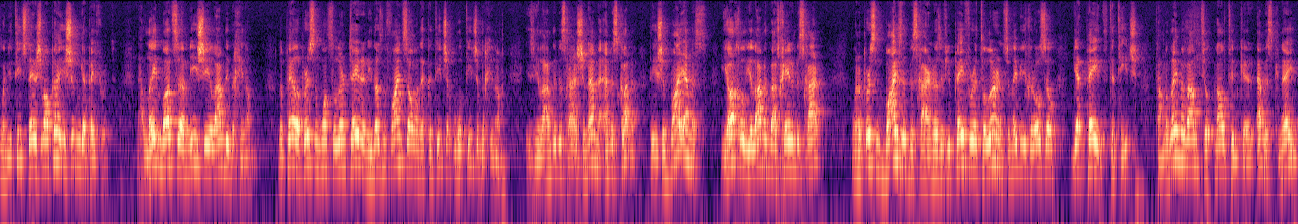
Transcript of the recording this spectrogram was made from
when you teach Teresh Peh, you shouldn't get paid for it. Now, lei motza mishi lamdi b'chinam. Lepel, a person wants to learn Torah and he doesn't find someone that could teach him, will teach him b'chinam. Is yilamdi b'schar, shenem, emes kana. That you should buy emes. Yochel yilamid b'ascherim b'schar. When a person buys it b'schar, and as if you pay for it to learn, so maybe you could also get paid to teach. Talmud leima v'al timker, emes knei,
